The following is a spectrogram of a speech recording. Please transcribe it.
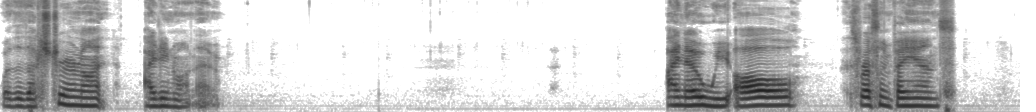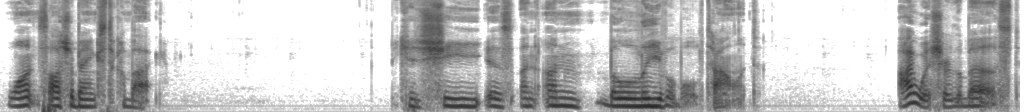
Whether that's true or not, I do not know. I know we all, as wrestling fans, want Sasha Banks to come back because she is an unbelievable talent. I wish her the best.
